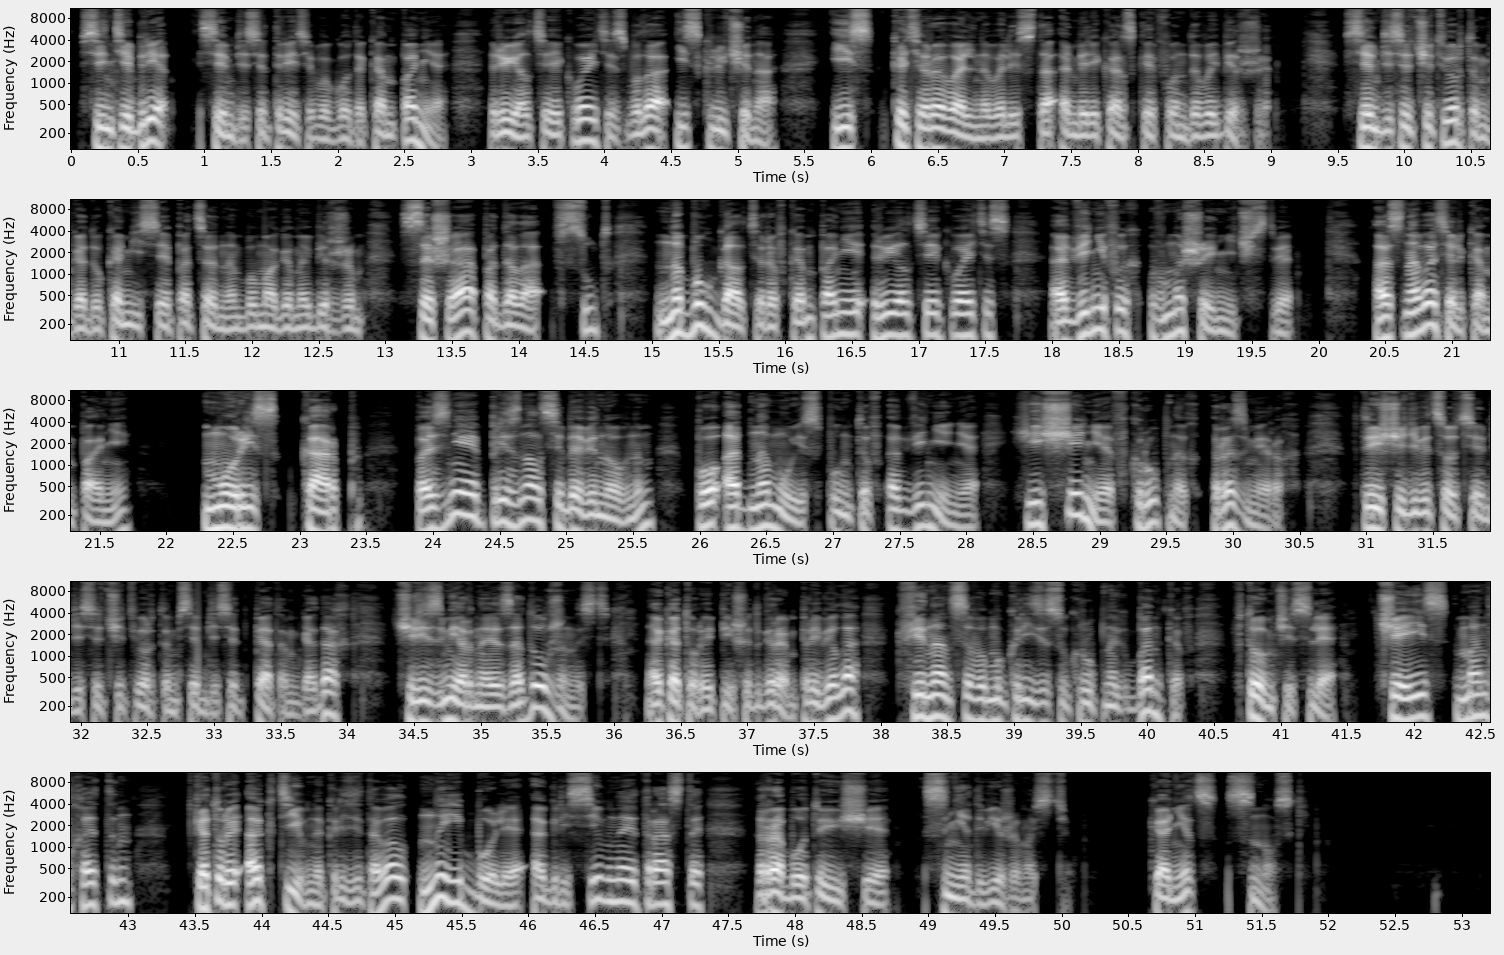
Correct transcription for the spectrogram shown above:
В сентябре 1973 года компания Realty Equities была исключена из котировального листа американской фондовой биржи. В 1974 году комиссия по ценным бумагам и биржам США подала в суд на бухгалтеров компании Realty Equities, обвинив их в мошенничестве. Основатель компании Морис Карп позднее признал себя виновным по одному из пунктов обвинения – хищение в крупных размерах. В 1974-75 годах чрезмерная задолженность, о которой пишет Грэм, привела к финансовому кризису крупных банков, в том числе Chase Manhattan, который активно кредитовал наиболее агрессивные трасты, работающие с недвижимостью. Конец сноски.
